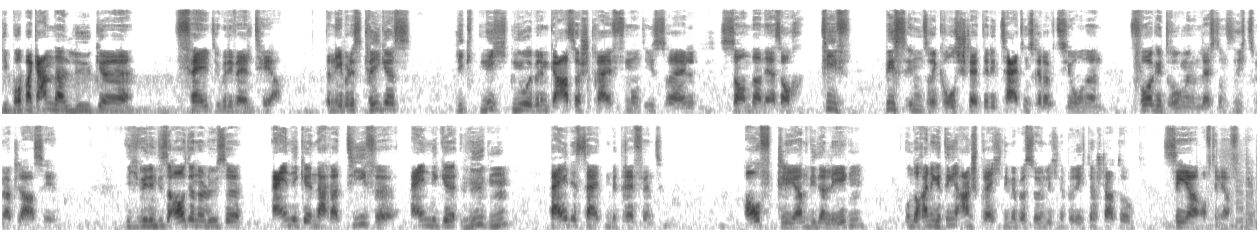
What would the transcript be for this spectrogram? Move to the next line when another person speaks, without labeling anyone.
Die Propagandalüge fällt über die Welt her. Der Nebel des Krieges liegt nicht nur über dem Gazastreifen und Israel, sondern er ist auch tief bis in unsere Großstädte, die Zeitungsredaktionen vorgedrungen und lässt uns nichts mehr klar sehen. Ich will in dieser Audioanalyse einige Narrative, einige Lügen, beide Seiten betreffend, aufklären, widerlegen und auch einige Dinge ansprechen, die mir persönlich in der Berichterstattung sehr auf die Nerven gehen.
